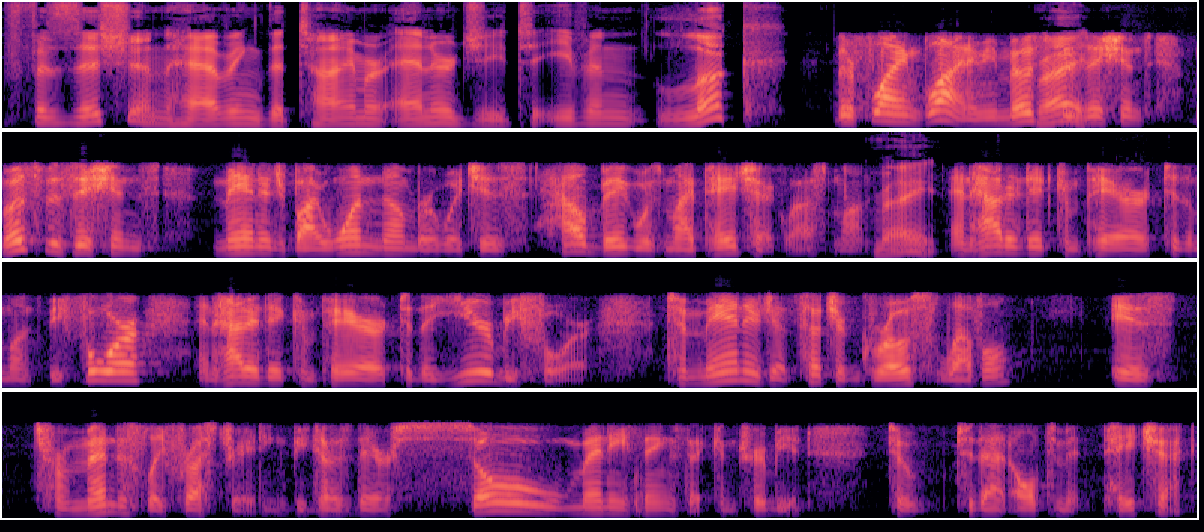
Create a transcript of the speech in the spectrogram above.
physician having the time or energy to even look they're flying blind. I mean, most right. physicians most physicians manage by one number, which is how big was my paycheck last month, right? And how did it compare to the month before, and how did it compare to the year before? To manage at such a gross level is tremendously frustrating because there are so many things that contribute to to that ultimate paycheck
